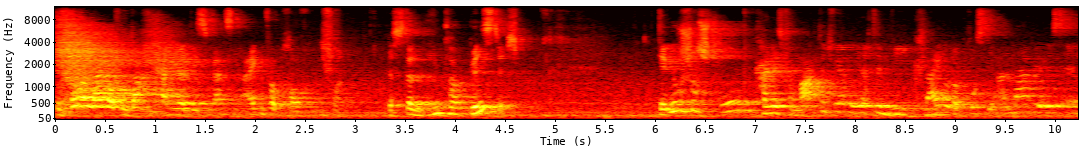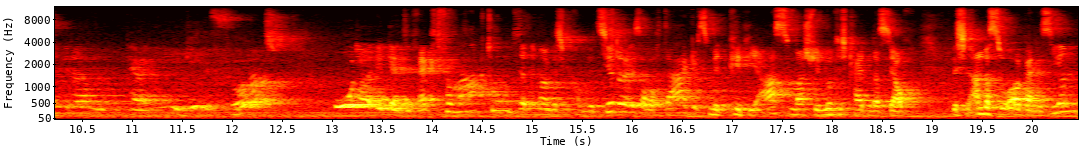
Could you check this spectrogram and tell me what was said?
Die Voranlage auf dem Dach kann ja diesen ganzen Eigenverbrauch liefern. Das ist dann super günstig. Der Überschussstrom kann jetzt vermarktet werden, je nachdem wie klein oder groß die Anlage ist, entweder per EEG gefördert oder in der Direktvermarktung, die dann immer ein bisschen komplizierter ist, aber auch da gibt es mit PPAs zum Beispiel Möglichkeiten, das ja auch ein bisschen anders zu organisieren.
